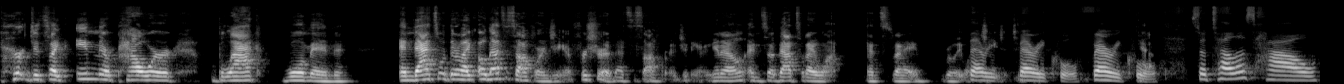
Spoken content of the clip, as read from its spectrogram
per, just like in their power black woman. And that's what they're like, oh, that's a software engineer. For sure. That's a software engineer, you know? And so that's what I want. That's what I really want. Very, very cool. Very cool. Yeah. So tell us how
